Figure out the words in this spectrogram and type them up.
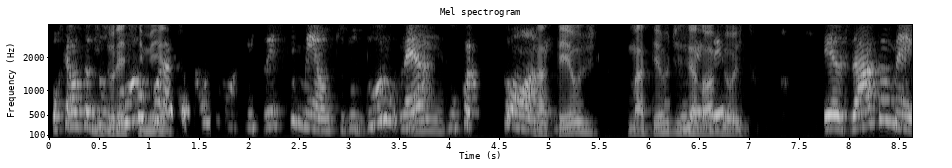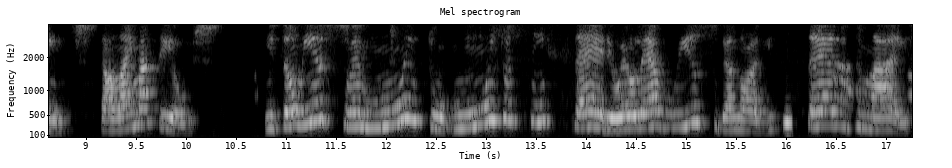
por causa do duro coração, do endurecimento, do duro, né, do coração do homem. Mateus, Mateus 19, 8. Exatamente, está lá em Mateus. Então, isso é muito, muito assim, sério. Eu levo isso, Ganoli, sério demais.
